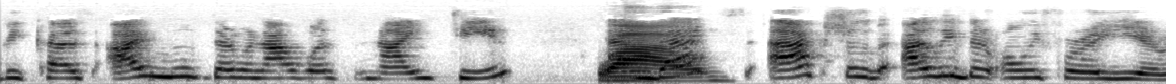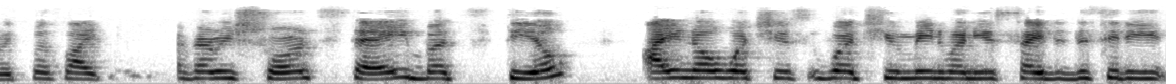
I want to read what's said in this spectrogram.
because I moved there when I was 19. Wow. And that's actually I lived there only for a year. It was like a very short stay, but still I know what you what you mean when you say that the city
